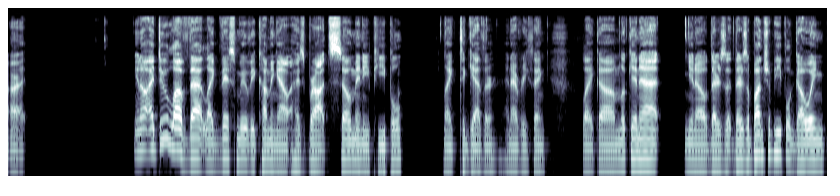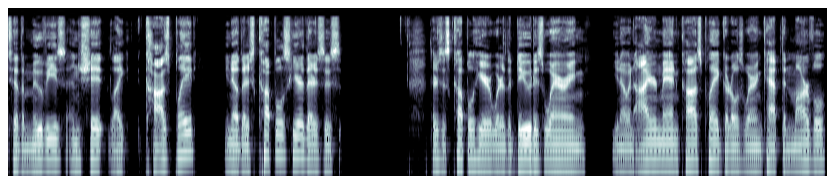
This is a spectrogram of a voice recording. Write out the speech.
All right. You know, I do love that like this movie coming out has brought so many people like together and everything. Like um looking at, you know, there's a there's a bunch of people going to the movies and shit like cosplayed. You know, there's couples here. There's this there's this couple here where the dude is wearing, you know, an Iron Man cosplay, girl's wearing Captain Marvel.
